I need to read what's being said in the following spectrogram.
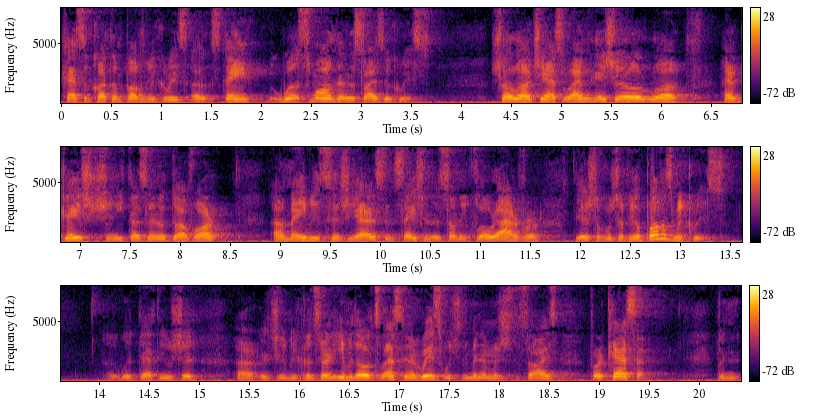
kesel grease, a stain well, smaller than the size of grease. She asked, why? Uh, maybe since she had a sensation that something flowed out of her, the of. With that, you should, uh, it should be concerned, even though it's less than a gris, which is the minimum size for a kesa. Let's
